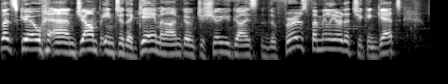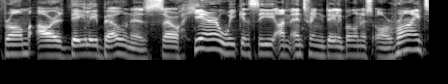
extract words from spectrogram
Let's go and jump into the game and I'm going to show you guys the first familiar that you can get from our daily bonus. So here we can see I'm entering daily bonus alright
